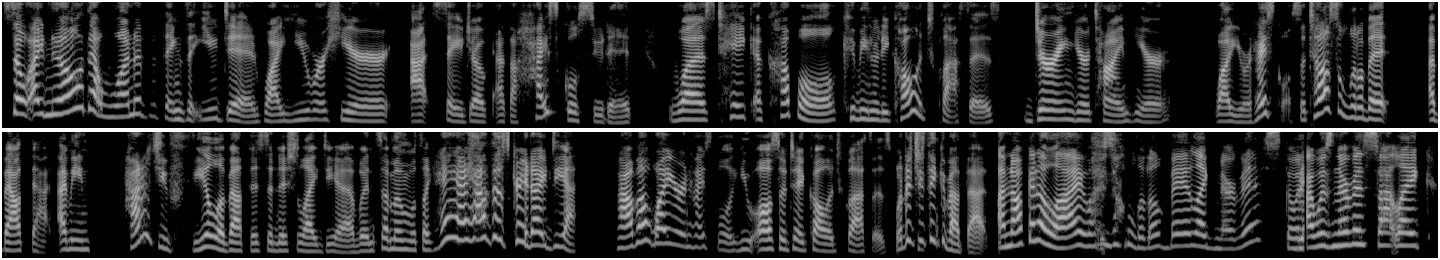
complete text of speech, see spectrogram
So I know that one of the things that you did while you were here at Sage Oak as a high school student was take a couple community college classes during your time here while you were in high school. So tell us a little bit about that. I mean, how did you feel about this initial idea when someone was like, "Hey, I have this great idea. How about while you're in high school, you also take college classes?" What did you think about that? I'm not gonna lie, I was a little bit like nervous going. I was nervous that like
